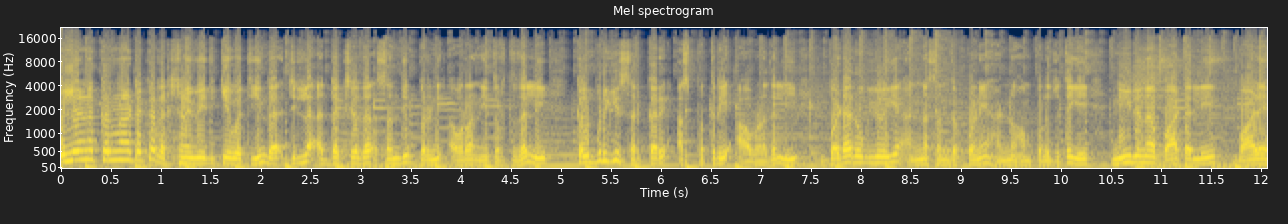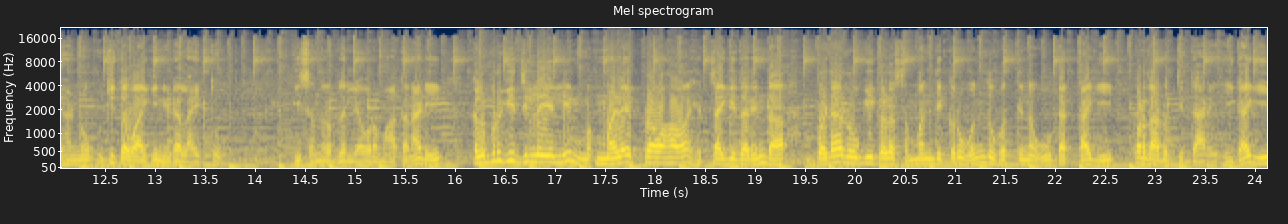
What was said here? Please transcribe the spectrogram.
ಕಲ್ಯಾಣ ಕರ್ನಾಟಕ ರಕ್ಷಣಾ ವೇದಿಕೆ ವತಿಯಿಂದ ಜಿಲ್ಲಾ ಅಧ್ಯಕ್ಷರಾದ ಸಂದೀಪ್ ಭರಣಿ ಅವರ ನೇತೃತ್ವದಲ್ಲಿ ಕಲಬುರಗಿ ಸರ್ಕಾರಿ ಆಸ್ಪತ್ರೆ ಆವರಣದಲ್ಲಿ ಬಡ ರೋಗಿಗಳಿಗೆ ಅನ್ನ ಸಂದರ್ಪಣೆ ಹಣ್ಣು ಹಂಪಲು ಜೊತೆಗೆ ನೀರಿನ ಬಾಟಲಿ, ಬಾಳೆಹಣ್ಣು ಉಚಿತವಾಗಿ ನೀಡಲಾಯಿತು. ಈ ಸಂದರ್ಭದಲ್ಲಿ ಅವರು ಮಾತನಾಡಿ, ಕಲಬುರಗಿ ಜಿಲ್ಲೆಯಲ್ಲಿ ಮಳೆ ಪ್ರವಾಹ ಹೆಚ್ಚಾಗಿದ್ದರಿಂದ ಬಡ ರೋಗಿಗಳ ಸಂಬಂಧಿಕರು ಒಂದು ಹೊತ್ತಿನ ಊಟಕ್ಕಾಗಿ ಪರದಾಡುತ್ತಿದ್ದಾರೆ. ಹೀಗಾಗಿ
